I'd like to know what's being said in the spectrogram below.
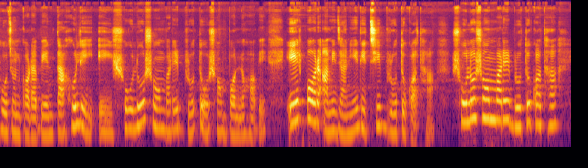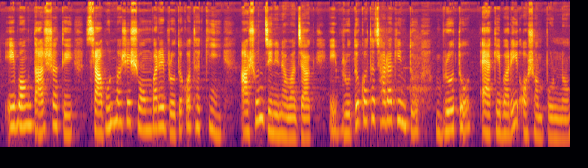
ভোজন করাবেন, তাহলেই এই ষোলো সোমবারের ব্রত সম্পন্ন হবে। এরপর আমি জানিয়ে দিচ্ছি ব্রত কথা। ষোলো সোমবারের ব্রত কথা এবং তার সাথে শ্রাবণ মাসের সোমবারের ব্রত কথা কী? আসুন জেনে নেওয়া যাক। এই ব্রত কথা ছাড়া কিন্তু ব্রত একেবারেই অসম্পূর্ণ।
